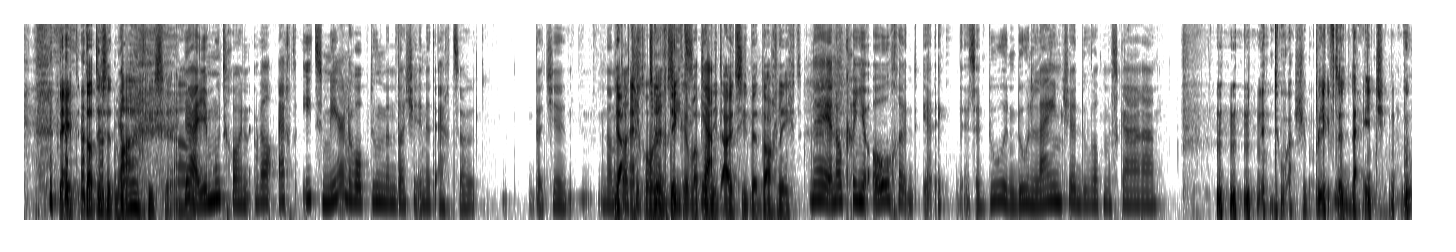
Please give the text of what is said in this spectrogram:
Nee, dat is het magische aan. Ja, je moet gewoon wel echt iets meer erop doen dan dat je in het echt zo... Dat je, dan Ja, dat echt je gewoon een dikke, wat ja. er niet uitziet bij daglicht. Nee, en ook in je ogen. Ja, ik, doe, een, doe een lijntje, doe wat mascara. Doe alsjeblieft een lijntje. Doe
